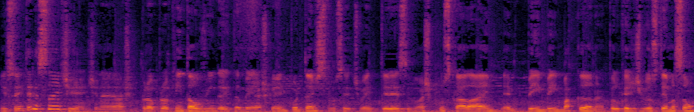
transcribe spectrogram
Isso é interessante, gente, né? Acho que para quem está ouvindo aí também, acho que é importante, se você tiver interesse, acho que buscar lá é, é, bem, bem bacana. Pelo que a gente viu, os temas são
